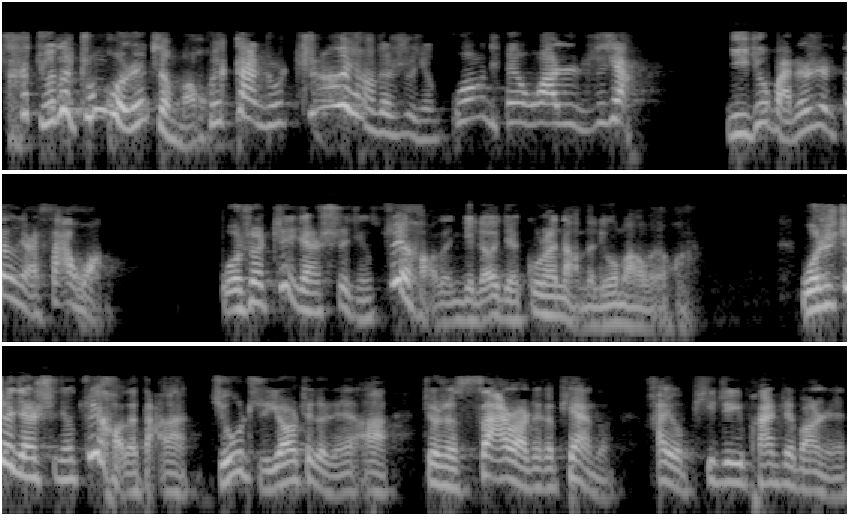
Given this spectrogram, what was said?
他觉得中国人怎么会干出这样的事情？光天化日之下，你就把这事瞪眼撒谎。我说这件事情最好的，你了解共产党的流氓文化。我是这件事情最好的答案。九指妖这个人啊，就是 Sarah 这个骗子，还有 PJ 潘这帮人，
